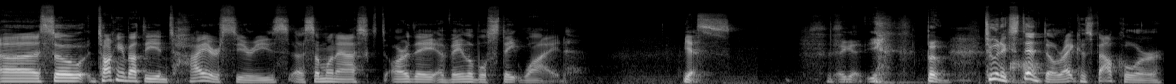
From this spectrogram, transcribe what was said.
Uh, so talking about the entire series, uh, someone asked, "Are they available statewide?" Yes. Boom. To an extent, though, right? Because Falkor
